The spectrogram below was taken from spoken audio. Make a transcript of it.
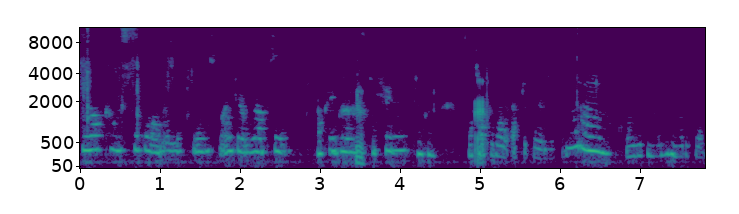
feel comfortable when the face blanket rubs it Okay, good. Against the shirt. We'll talk about it after prayers, okay? Mm. Or you can go ahead and go to bed.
